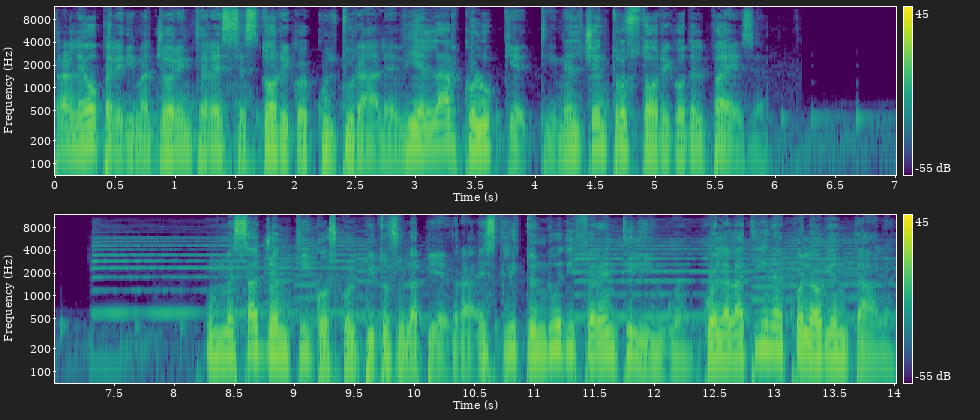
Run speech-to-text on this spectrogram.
Tra le opere di maggiore interesse storico e culturale vi è l'Arco Lucchetti, nel centro storico del paese. Un messaggio antico scolpito sulla pietra è scritto in due differenti lingue, quella latina e quella orientale,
